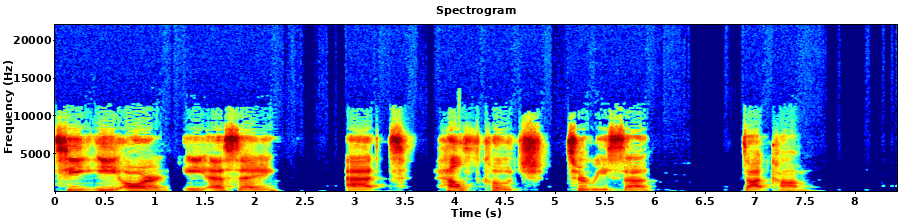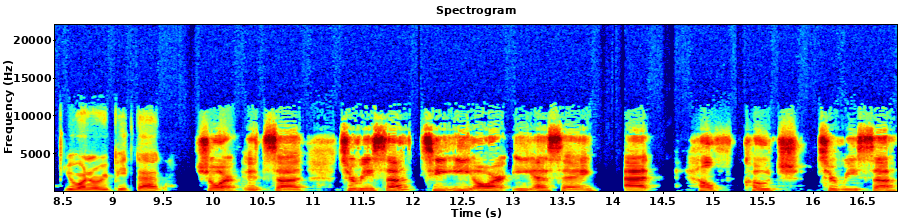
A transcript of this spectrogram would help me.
T E R E S A, at healthcoachteresa.com. You want to repeat that? Sure. It's uh, Teresa, T E R E S A, at healthcoachteresa,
